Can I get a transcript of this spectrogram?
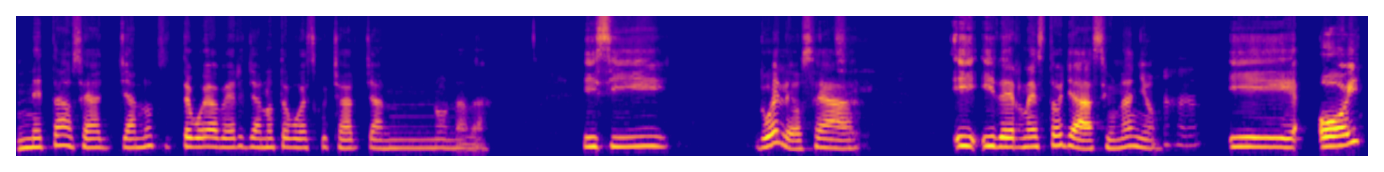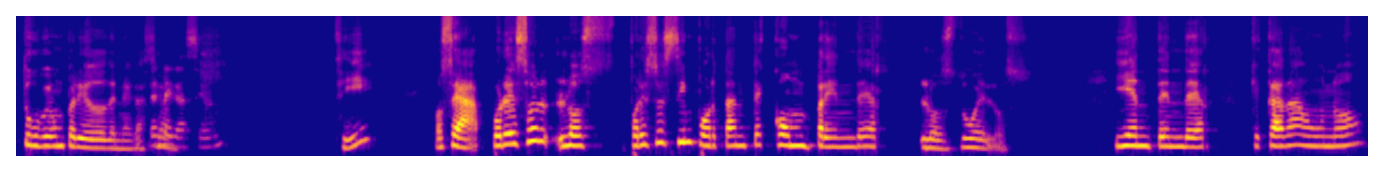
neta, o sea, ya no te voy a ver, ya no te voy a escuchar, ya no nada. Y sí, duele, o sea, Sí. y, y de Ernesto ya hace un año. Ajá. Y hoy tuve un periodo de De negación. negación. ¿sí? O sea, por eso los, por eso es importante comprender los duelos y entender que cada uno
